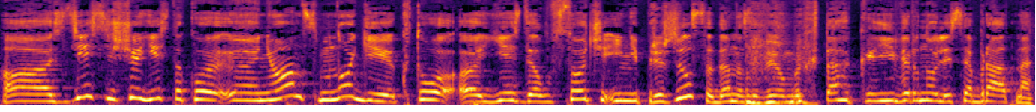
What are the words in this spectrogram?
А, здесь еще есть такой э, нюанс. Многие, кто э, ездил в Сочи и не прижился, да, назовем их так, и вернулись обратно,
